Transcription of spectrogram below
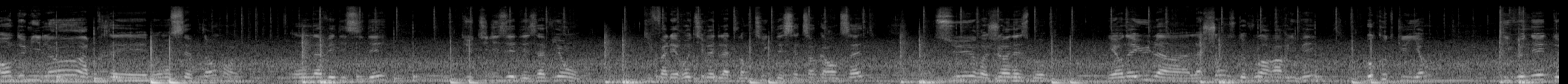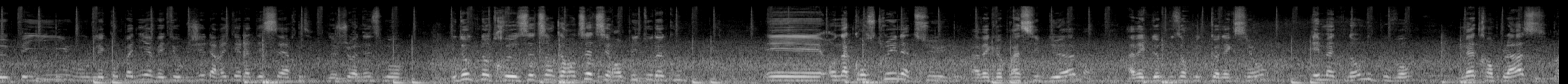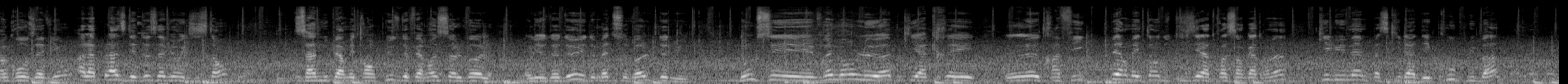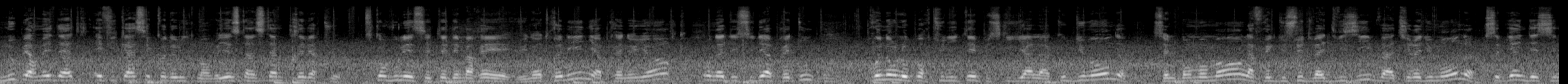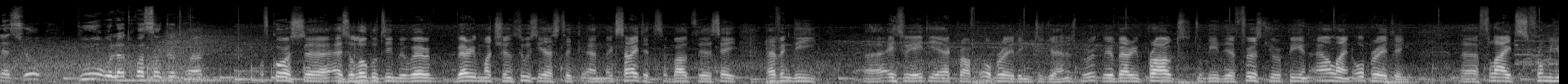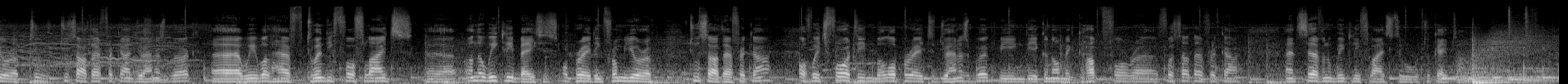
En 2001, après le 11 septembre, on avait décidé d'utiliser des avions qu'il fallait retirer de l'Atlantique, des 747, sur Johannesburg. Et on a eu la, la chance de voir arriver beaucoup de clients qui venaient de pays où les compagnies avaient été obligées d'arrêter la desserte de Johannesburg. Et donc notre 747 s'est rempli tout d'un coup. Et on a construit là-dessus avec le principe du hub, avec de plus en plus de connexions. Et maintenant, nous pouvons mettre en place un gros avion à la place des deux avions existants. Ça nous permettra en plus de faire un seul vol au lieu de deux et de mettre ce vol de nuit. Donc c'est vraiment le hub qui a créé le trafic permettant d'utiliser la 380 qui lui-même, parce qu'il a des coûts plus bas, nous permet d'être efficace économiquement. Vous voyez, c'est un système très vertueux. Ce qu'on voulait, c'était démarrer une autre ligne après New York. On a décidé, après tout, prenons l'opportunité puisqu'il y a la Coupe du Monde, c'est le bon moment, l'Afrique du Sud va être visible, va attirer du monde. C'est bien une destination pour la 380. Of course, uh, as a local team, we were very much enthusiastic and excited about, uh, say, having the uh, A380 aircraft operating to Johannesburg. We are very proud to be the first European airline operating uh, flights from Europe to, to South Africa Johannesburg. Uh, we will have 24 flights uh, on a weekly basis operating from Europe to South Africa, of which 14 will operate to Johannesburg, being the economic hub for, uh, for South Africa, and seven weekly flights to, to Cape Town.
